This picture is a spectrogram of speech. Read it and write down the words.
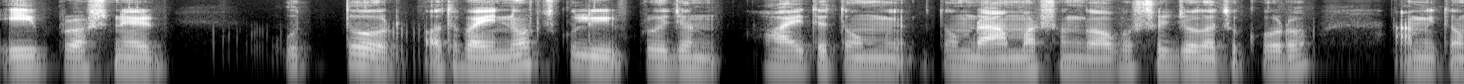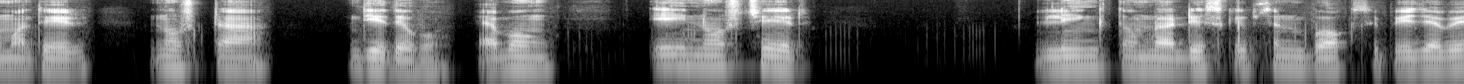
এই প্রশ্নের উত্তর অথবা এই নোটসগুলির প্রয়োজন হয় তো তোম- তোমরা আমার সঙ্গে অবশ্যই যোগাযোগ করো, আমি তোমাদের নোটসটা দিয়ে দেব এবং এই নোটসের লিঙ্ক তোমরা ডিসক্রিপশন বক্সে পেয়ে যাবে,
